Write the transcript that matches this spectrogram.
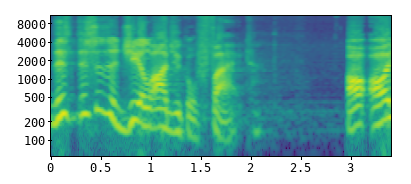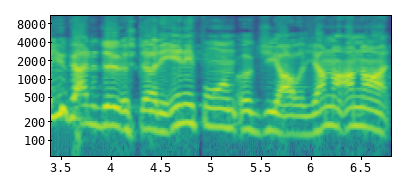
this, this is a geological fact. All, all, you got to do is study any form of geology. I'm not, I'm not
